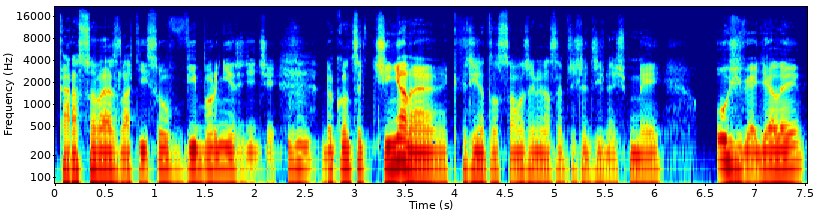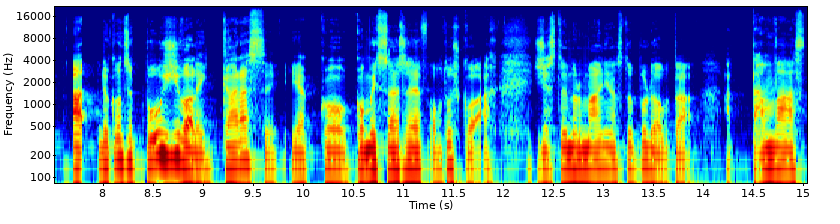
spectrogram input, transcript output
Karasové zlatí jsou výborní řidiči. Mm-hmm. Dokonce Číňané, kteří na to samozřejmě zase přišli dřív než my, už věděli a dokonce používali karasy jako komisaře v autoškolách, že jste normálně nastoupil do auta a tam vás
